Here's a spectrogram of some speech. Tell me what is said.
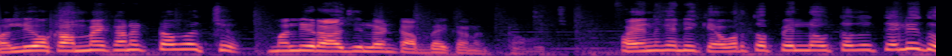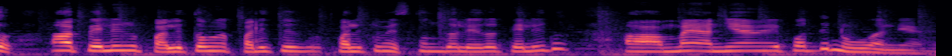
మళ్ళీ ఒక అమ్మాయి కనెక్ట్ అవ్వచ్చు మళ్ళీ రాజు లాంటి అబ్బాయి కనెక్ట్ అవ్వచ్చు. ఫైనల్గా నీకు ఎవరితో పెళ్ళి అవుతుందో తెలీదు. ఆ పెళ్ళిని ఫలితం ఫలితం ఫలితం ఇస్తుందో లేదో తెలీదు. ఆ అమ్మాయి అన్యాయం అయిపోద్ది నువ్వు అన్యాయం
